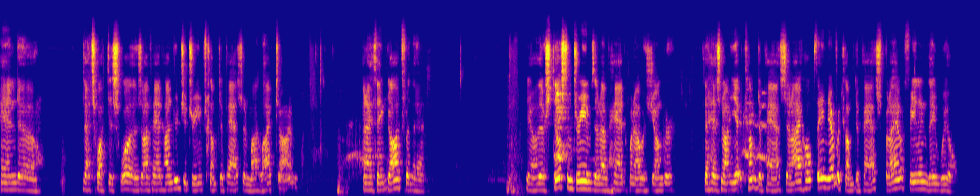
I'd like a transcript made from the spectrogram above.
And uh, that's what this was. I've had hundreds of dreams come to pass in my lifetime. And I thank God for that. You know, there's still some dreams that I've had when I was younger that has not yet come to pass, and I hope they never come to pass, but I have a feeling they will.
